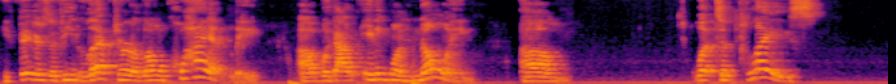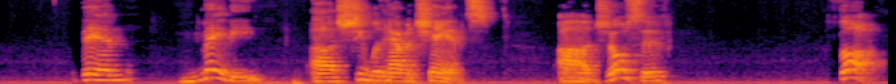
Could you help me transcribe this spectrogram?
He figures if he left her alone quietly uh, without anyone knowing um, what took place, then maybe uh, she would have a chance. Uh, Joseph thought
